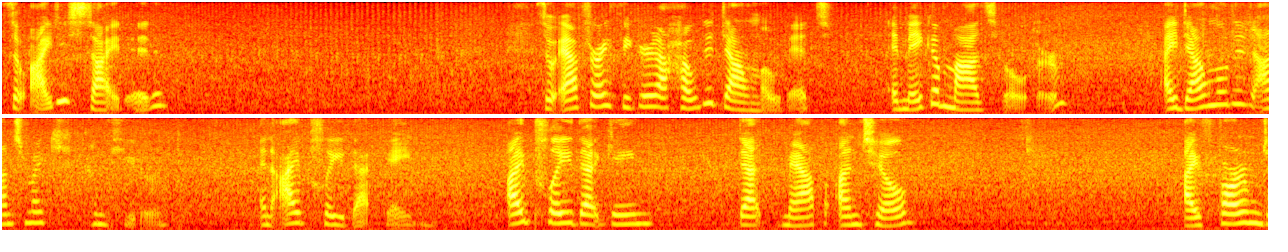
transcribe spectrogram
So I decided so after I figured out how to download it and make a mods folder, I downloaded it onto my computer and I played that game. I played that game, that map until I farmed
